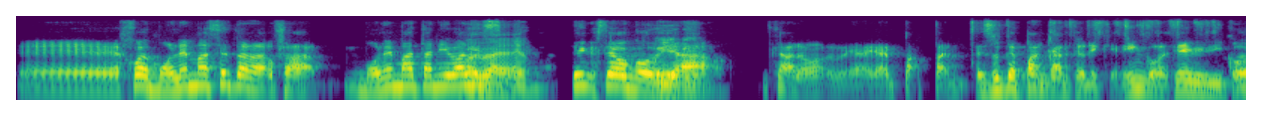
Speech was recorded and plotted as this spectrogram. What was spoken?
Eh, jo, molema zeta, o sea, molema eta nibaliz, bai, bai. ez egongo dira, claro, eh, pa, pa, ez dute pankarte horik egingo, ez ebidiko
